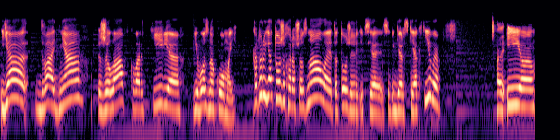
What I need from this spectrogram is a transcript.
я два дня жила в квартире его знакомой, которую я тоже хорошо знала, это тоже эти все селигерские активы. И э,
